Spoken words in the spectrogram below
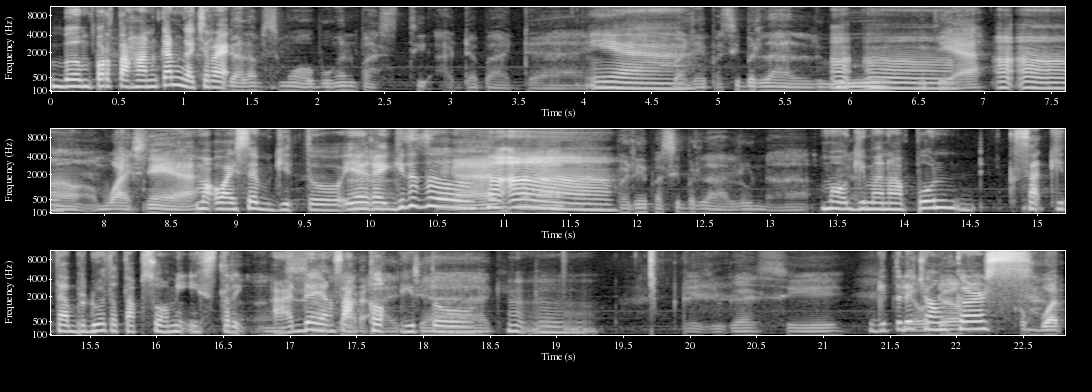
mempertahankan gak cerai. Dalam semua hubungan pasti ada badai. Iya. Badai pasti berlalu Uh-uh. gitu ya. Uh-uh. Uh, wise-nya ya. Mak wise begitu. Ya kayak gitu tuh. Ya kan? Ha-ha. Uh-uh. Badai pasti berlalu nak. Mau gimana pun kita berdua tetap suami istri. Uh-uh, ada yang saklek aja, gitu. gitu. Mm-mm. Iya juga sih. Gitu deh, Ya udah, Conkers. Buat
